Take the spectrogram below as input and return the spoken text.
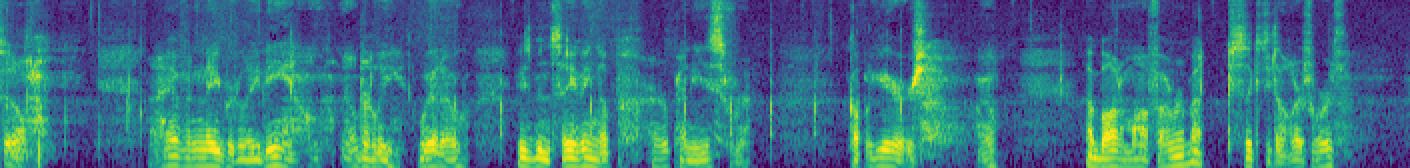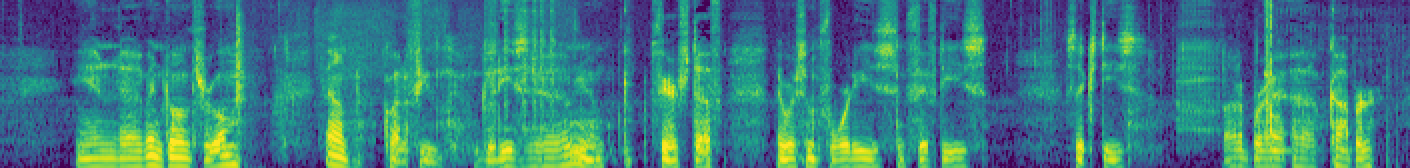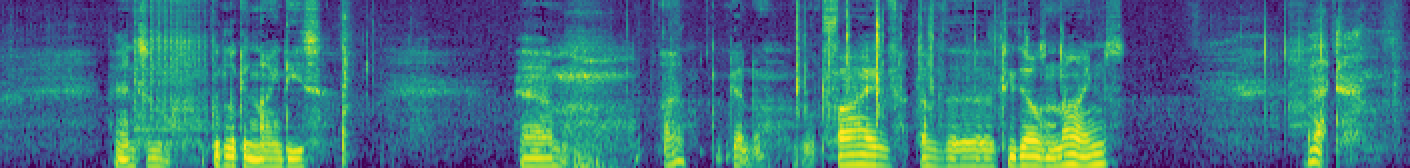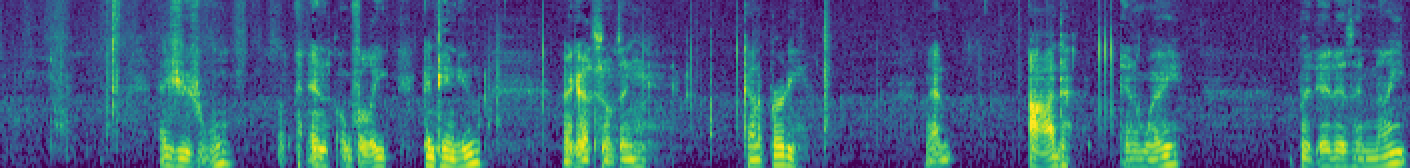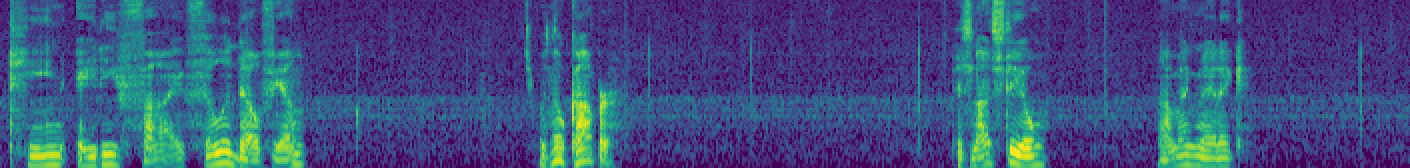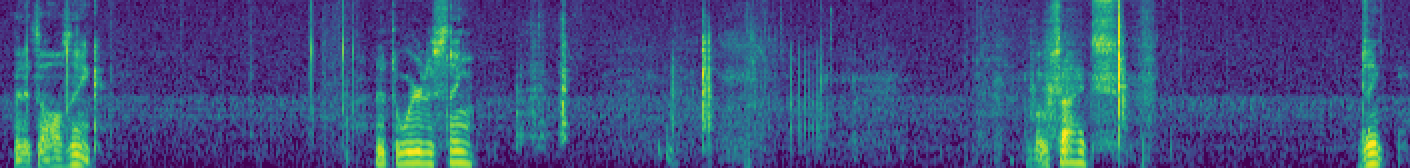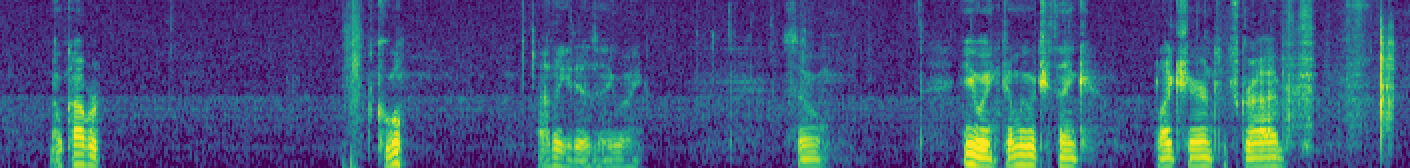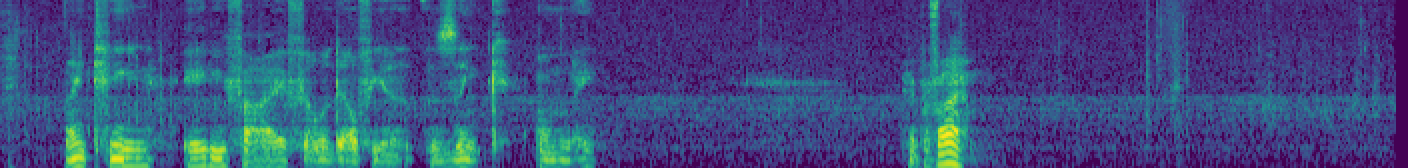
So, I have a neighbor lady, elderly widow, who's been saving up her pennies for a couple of years. Well, I bought them off of her about $60 worth. And uh, I've been going through them. Found quite a few goodies, uh, you know, fair stuff. There were some 40s and 50s, 60s, a lot of uh, copper, and some good looking 90s. Um, I got five of the 2009s, but as usual, and hopefully continue, I got something kind of pretty and odd in a way but it is a 1985 Philadelphia with no copper. It's not steel, not magnetic, but it's all zinc. Is that the weirdest thing? Both sides. Zinc. No copper. Cool. I think it is anyway. So, anyway, tell me what you think. Like, share, and subscribe. 1985 Philadelphia zinc only. Semper Fi.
